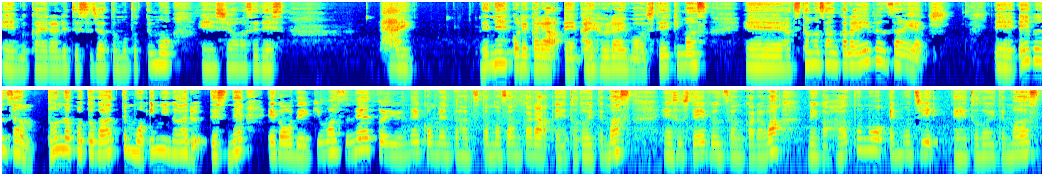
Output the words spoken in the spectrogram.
えー、迎えられてスジャータもとっても、えー、幸せです。はい。でね、これから、えー、開封ライブをしていきます。えー、初玉さんからエイブンさんへ、えー、エイブンさん、どんなことがあっても意味があるですね。笑顔でいきますね。というね、コメント、初玉さんから、えー、届いてます。えー、そしてエイブンさんからは、目がハートの絵文字、え届いてます。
